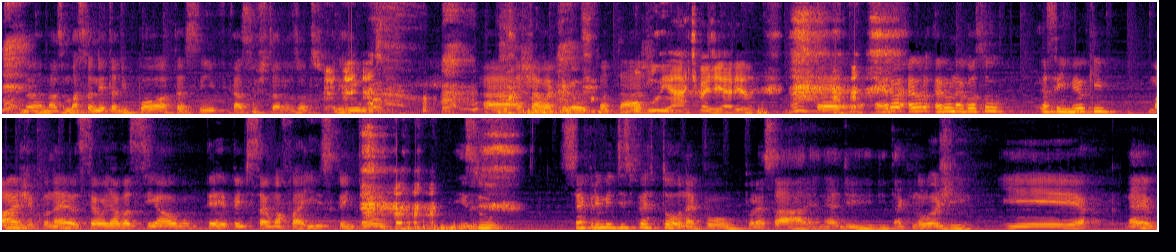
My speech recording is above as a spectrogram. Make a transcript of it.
na, nas maçanetas de porta, assim, ficar assustando os outros primos. Ah, achava aquilo fantástico. O bullying arte com a engenharia, né? É, era, era, era um negócio, assim, meio que mágico, né? Você olhava assim, algo, de repente sai uma faísca, então isso sempre me despertou, né, por, por essa área, né, de, de tecnologia. E, né,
